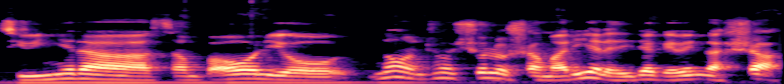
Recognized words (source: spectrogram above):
si viniera San Paoli o... No, yo, yo lo llamaría, le diría que venga ya.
